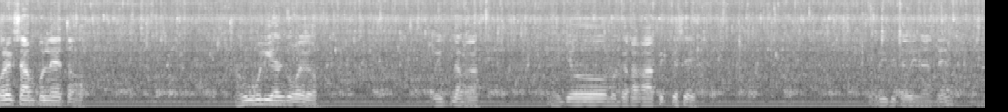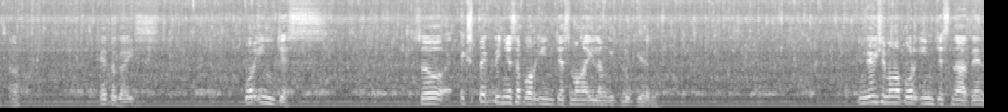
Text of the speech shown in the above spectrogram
For example na ito. Nahuhulihan ko kayo. Wait lang ah. Medyo magkakakapit kasi. Bibitawin natin. Ito. Ito guys. 4 inches. So, expected nyo sa 4 inches mga ilang itlog yan. Yung guys, yung mga 4 inches natin,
